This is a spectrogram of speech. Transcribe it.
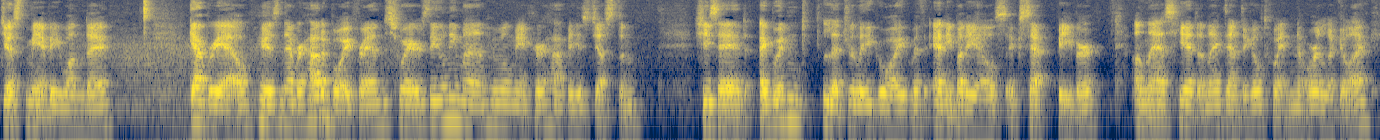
Just maybe one day. Gabrielle, who has never had a boyfriend, swears the only man who will make her happy is Justin. She said, I wouldn't literally go out with anybody else except Bieber, unless he had an identical twin or look-alike.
